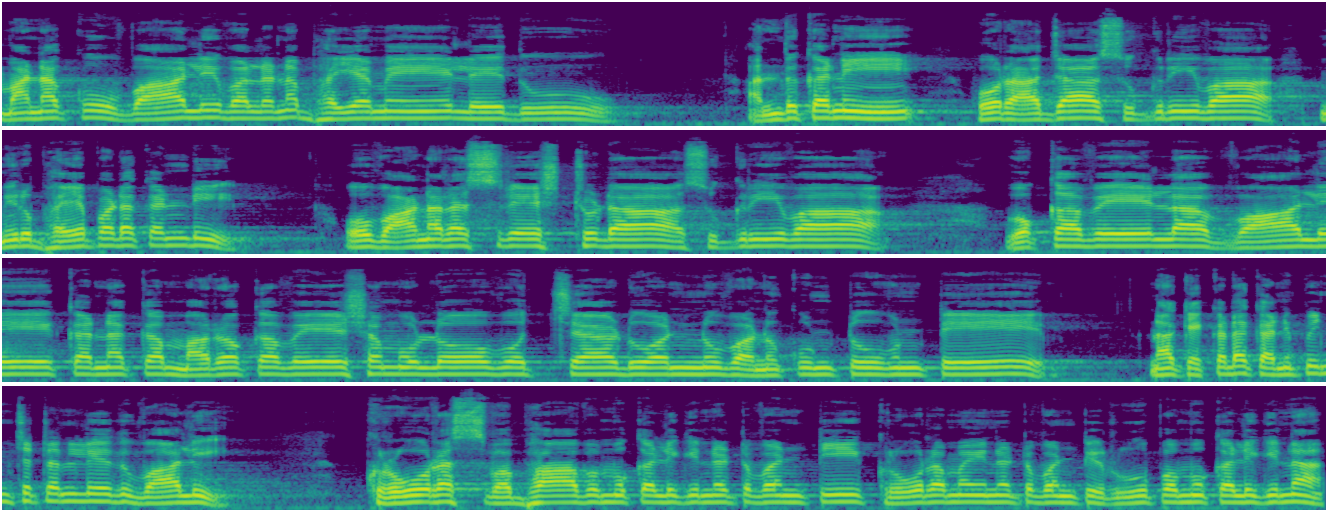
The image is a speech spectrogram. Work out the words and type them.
మనకు వాలి వలన భయమే లేదు. అందుకని ఓ రాజా సుగ్రీవా మీరు భయపడకండి. ఓ వానరశ్రేష్ఠుడా సుగ్రీవా ఒకవేళ వాలే కనుక మరొక వేషములో వచ్చాడు అని నువ్వు అనుకుంటూ ఉంటే నాకెక్కడ కనిపించటం లేదు వాలి. క్రూర స్వభావము కలిగినటువంటి క్రూరమైనటువంటి రూపము కలిగిన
